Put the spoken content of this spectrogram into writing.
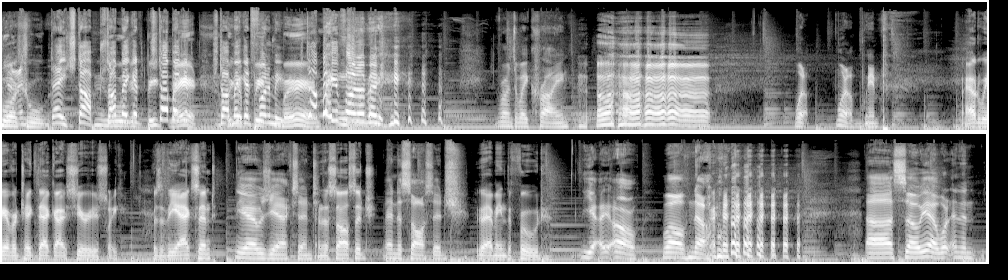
Yeah, and- Hey, stop! Oh, stop Oh, making! Stop making! Stop making fun of me! Stop making fun of me! Runs away crying. What a what a wimp. How do we ever take that guy seriously? Was it the accent Yeah, it was the accent and the sausage? and the sausage. I mean, the food. Yeah. I- Oh, well, no. uh, so yeah, what? And then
